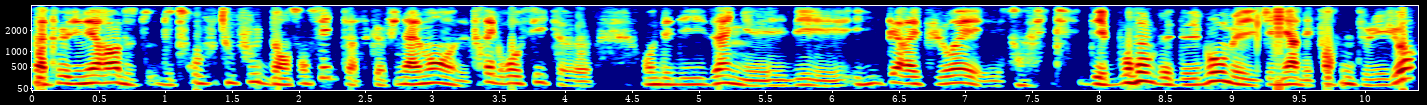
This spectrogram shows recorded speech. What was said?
ça peut être une erreur de, tout foutre dans son site, parce que finalement, de très gros sites euh, ont des designs des, hyper épurés, et sont des bombes, des bombes, et génèrent des fortunes tous les jours.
